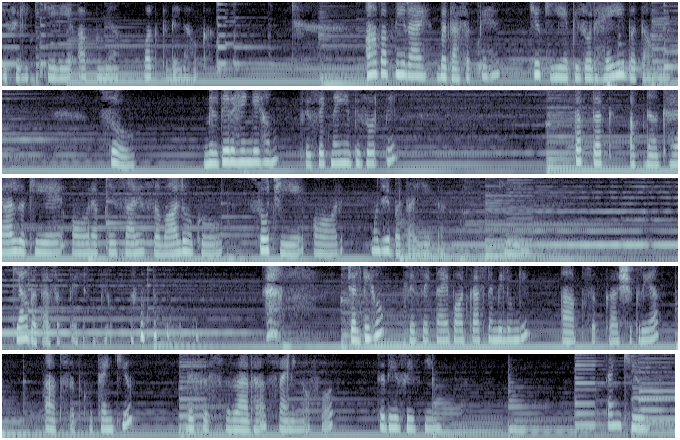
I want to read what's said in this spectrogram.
किसी के लिए अपना वक्त देना होगा। आप अपनी राय बता सकते हैं क्योंकि ये एपिसोड है ही बताओ सो so, मिलते रहेंगे हम फिर से एक नई एपिसोड पे। तब तक अपना ख्याल रखिए और अपने सारे सवालों को सोचिए और मुझे बताइएगा कि क्या बता सकते हैं आप लोग। चलती हूँ फिर से एक नए पॉडकास्ट में मिलूँगी। आप सबका शुक्रिया। आप सबको thank you This is Radha signing off for today's evening. Thank you.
